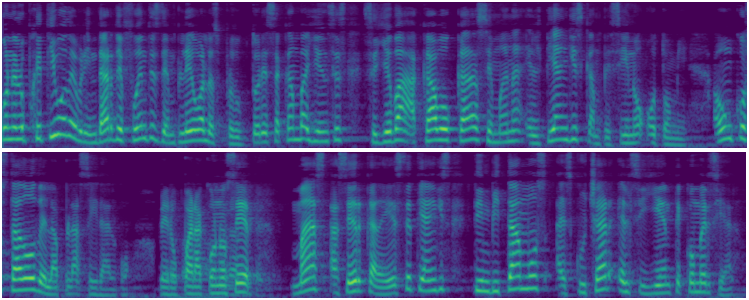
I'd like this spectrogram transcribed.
Con el objetivo de brindar de fuentes de empleo a los productores acambayenses, se lleva a cabo cada semana el Tianguis Campesino Otomí, a un costado de la Plaza Hidalgo. Pero para conocer más acerca de este tianguis, te invitamos a escuchar el siguiente comercial.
